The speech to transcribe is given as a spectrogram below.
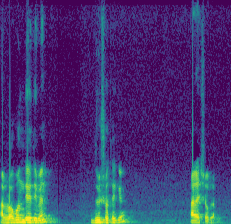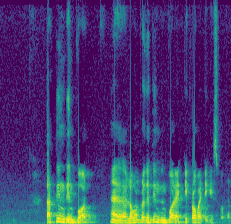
আর লবণ দিয়ে দিবেন দুইশো থেকে আড়াইশো গ্রাম। তার তিন দিন পর হ্যাঁ লবণ প্রয়োগের তিন দিন পর একটি প্রোবায়োটিক ইউজ করবেন।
